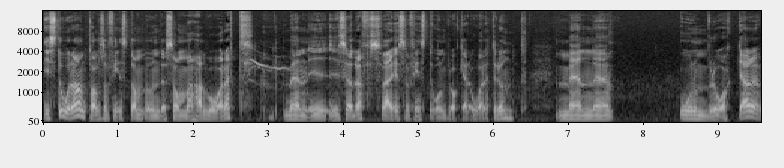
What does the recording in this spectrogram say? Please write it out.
I stora antal så finns de under sommarhalvåret. Men i, i södra Sverige så finns det ormvråkar året runt. Men eh, ormvråkar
